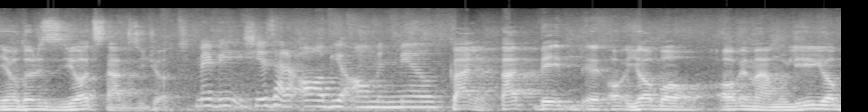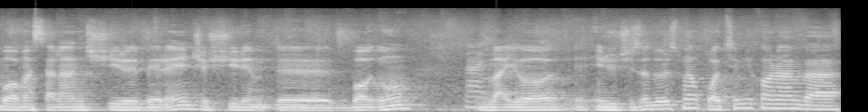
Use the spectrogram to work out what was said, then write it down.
یه مقدار زیاد سبزیجات maybe یه ذره آب یا آمن میلک بله بعد یا با آب معمولی یا با مثلا شیر برنج یا شیر اه، بادم بله. و یا اینجور چیزا درست می‌کنم قاطی می‌کنم و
